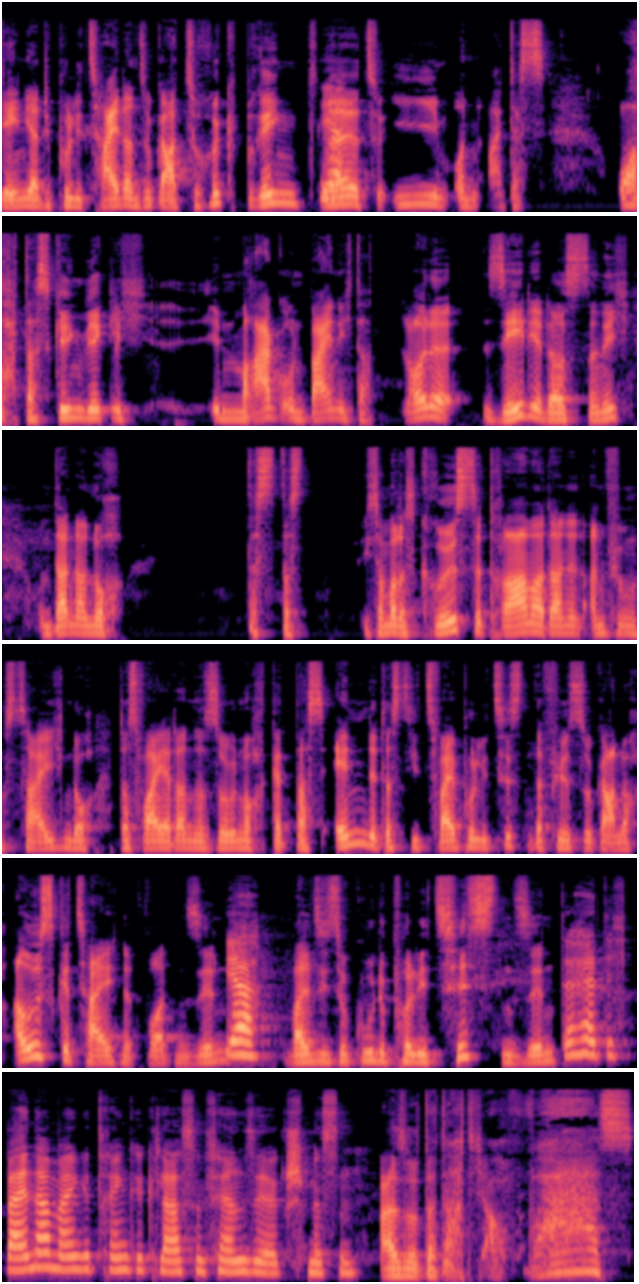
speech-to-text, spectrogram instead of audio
den ja die Polizei dann sogar zurückbringt ja. ne, zu ihm. Und ah, das, oh, das ging wirklich in Mark und Bein. Ich dachte, Leute, seht ihr das denn nicht? Und dann auch noch das, das, ich sag mal, das größte Drama dann in Anführungszeichen noch, das war ja dann so noch das Ende, dass die zwei Polizisten dafür sogar noch ausgezeichnet worden sind, ja. weil sie so gute Polizisten sind. Da hätte ich beinahe mein Getränkeglas im Fernseher geschmissen. Also da dachte ich auch, was?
